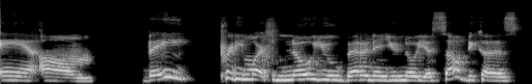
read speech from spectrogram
And um, they pretty much know you better than you know yourself because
